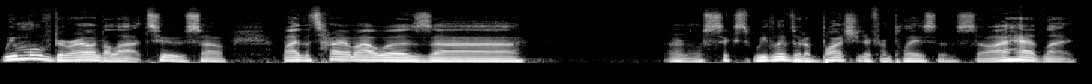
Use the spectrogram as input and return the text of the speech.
We moved around a lot too. So by the time I was, uh I don't know, six. We lived in a bunch of different places. So I had like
